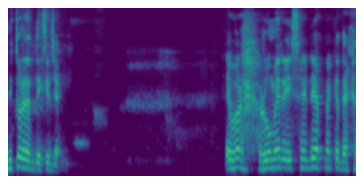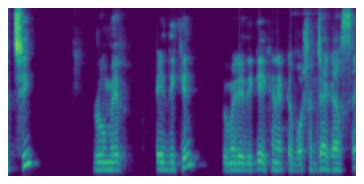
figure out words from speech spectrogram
ভিতরের দিকে যাই। এবার রুমের এই সাইডে আপনাকে দেখাচ্ছি। রুমের এই দিকে রুমের এইদিকে এখানে একটা বসার জায়গা আছে।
